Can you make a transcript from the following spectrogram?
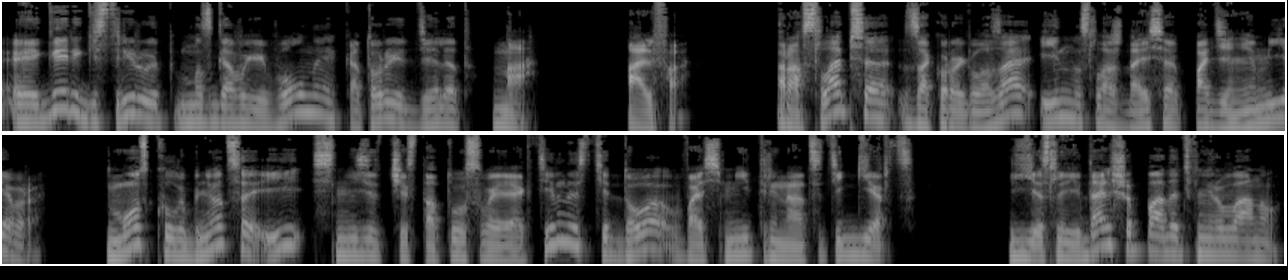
ЭЭГ регистрирует мозговые волны, которые делят на Альфа. Расслабься, закрой глаза и наслаждайся падением евро. Мозг улыбнется и снизит частоту своей активности до 8-13 Гц. Если и дальше падать в нирвану,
